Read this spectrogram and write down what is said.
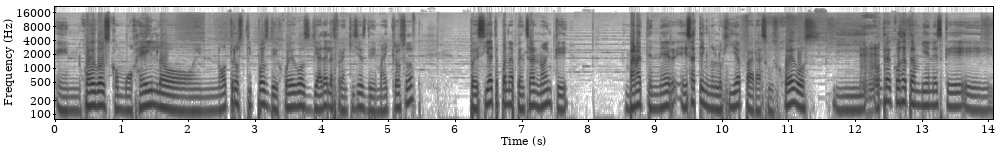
en juegos como Halo o en otros tipos de juegos ya de las franquicias de Microsoft, pues ya te ponen a pensar, ¿no? En que van a tener esa tecnología para sus juegos. Y otra cosa también es que, eh,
